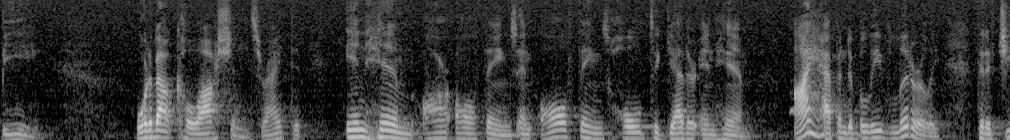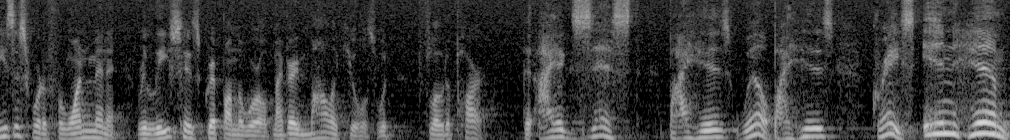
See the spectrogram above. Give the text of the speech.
being. What about Colossians, right? That in him are all things, and all things hold together in him. I happen to believe literally that if Jesus were to, for one minute, release his grip on the world, my very molecules would float apart. That I exist by his will, by his grace. In him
